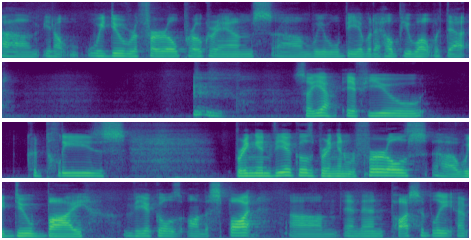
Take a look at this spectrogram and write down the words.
Um, you know, we do referral programs. Um, we will be able to help you out with that. so yeah, if you could please bring in vehicles, bring in referrals. Uh, we do buy vehicles on the spot. Um, and then possibly, I,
